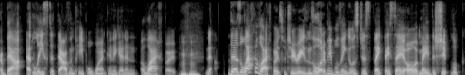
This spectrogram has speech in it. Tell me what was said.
about at least a thousand people weren't going to get in a lifeboat. hmm Now, there's a lack of lifeboats for two reasons. A lot of people think it was just like they say, oh, it made the ship look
